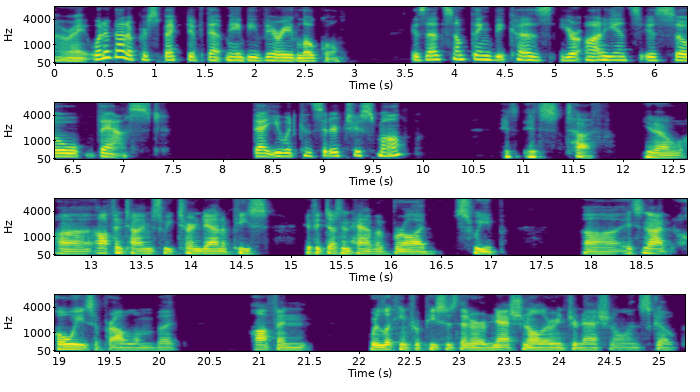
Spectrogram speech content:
All right. What about a perspective that may be very local? Is that something because your audience is so vast that you would consider too small? It's it's tough. You know, uh, oftentimes we turn down a piece if it doesn't have a broad sweep. Uh, it's not always a problem, but often we're looking for pieces that are national or international in scope.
